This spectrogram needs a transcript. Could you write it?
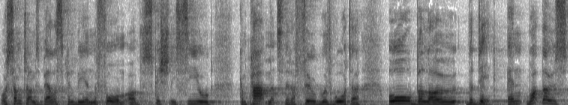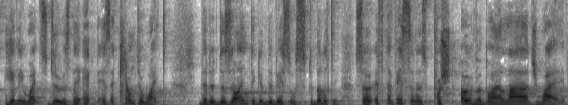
or sometimes ballast can be in the form of specially sealed compartments that are filled with water all below the deck. And what those heavy weights do is they act as a counterweight that are designed to give the vessel stability. So if the vessel is pushed over by a large wave,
